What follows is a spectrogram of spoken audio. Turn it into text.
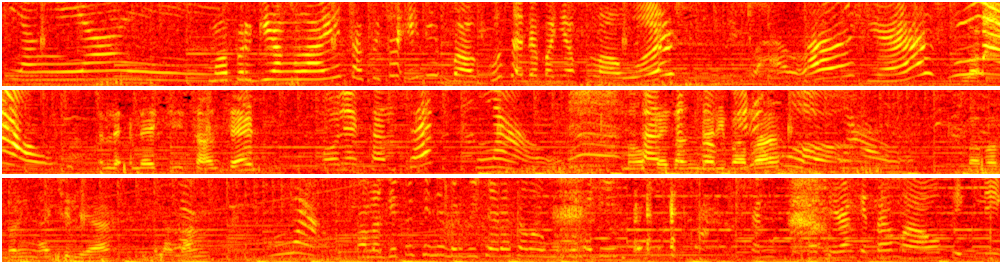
yang lain. Mau pergi yang lain, tapi kan ini bagus, ada banyak flowers. Flowers? Yes. No. Le- Let's see sunset. Mau lihat sunset? No. Mau sunset pegang so dari Baba. beautiful. No. Baba bering acil ya belakang. Kalau gitu sini berbicara sama Bu Hedi. kan kita bilang kita mau piknik,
